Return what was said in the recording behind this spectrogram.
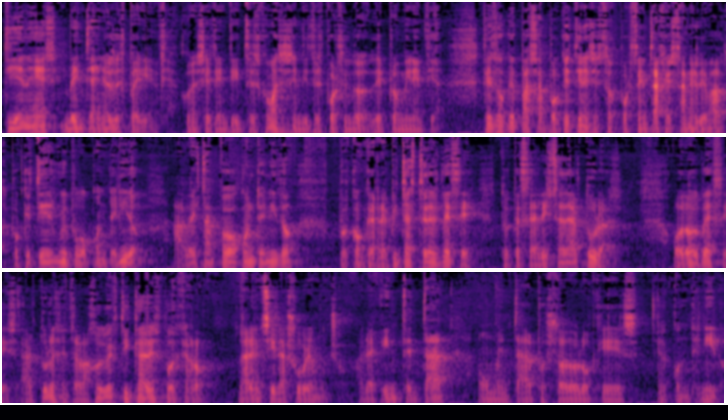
tienes 20 años de experiencia, con el 73,63% de prominencia. ¿Qué es lo que pasa? ¿Por qué tienes estos porcentajes tan elevados? Porque tienes muy poco contenido. A ver tan poco contenido, pues con que repitas tres veces tu especialista de alturas o dos veces alturas en trabajos verticales, pues claro, la densidad sube mucho. Habría que intentar aumentar pues todo lo que es el contenido.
